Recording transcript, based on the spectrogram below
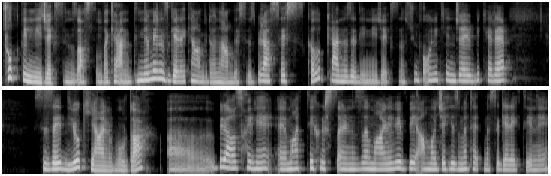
çok dinleyeceksiniz aslında kendi dinlemeniz gereken bir dönemdesiniz. Biraz sessiz kalıp kendinizi dinleyeceksiniz. Çünkü 12. ev bir kere size diyor ki yani burada biraz hani maddi hırslarınızı manevi bir amaca hizmet etmesi gerektiğini,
